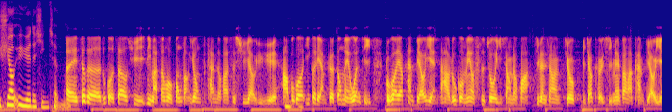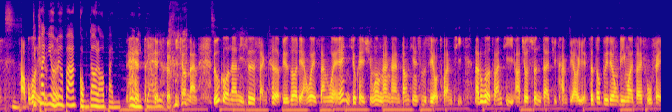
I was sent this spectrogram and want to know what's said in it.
需要预约的行程吗？哎，这个如果照去利马生活工坊用餐的话是需要预约，好，不过一个两个都没有问题，不过要看表演，啊，如果没有四桌以上的话，基本上就比较可惜，没办法看表演。好，不过你看你有没有办法拱到老板为你表演，比较难。如果呢你是散客，比如说两位三位，哎，你就可以询问看看当天是不是有团体，那如果有团体啊，就顺带去看表演，这都不用另外再付费。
